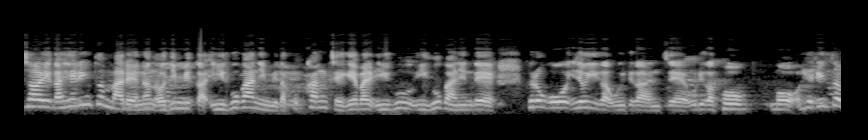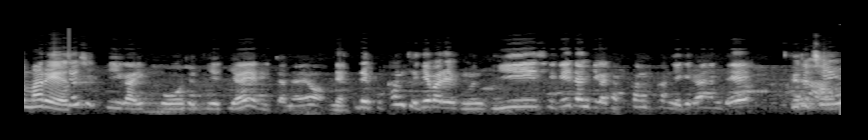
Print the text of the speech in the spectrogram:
저희가 해링턴 말에는 어딥니까? 2구간입니다. 북한 재개발 2구, 2구간인데, 그리고 여기가 우리가 이제, 우리가 고, 뭐, 해링턴 말에, 시티가 있고 저 뒤에 DIL이 있잖아요. 네. 근데 북한 재개발에 보면 이 세 개 단지가 다 북한 북한 얘기를 하는데 그래도 제일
